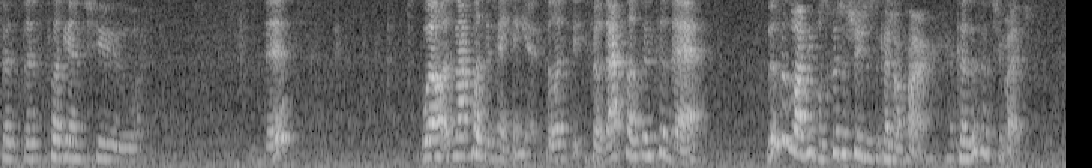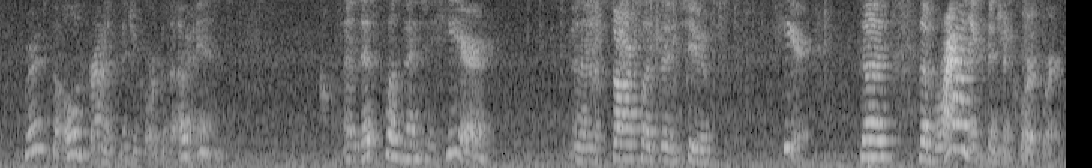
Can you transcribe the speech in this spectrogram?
Does this plug into this? Well, it's not plugged into anything yet. So let's see. So that plugs into that. This is why people's Christmas trees used to catch on fire. Because this is too much. Where's the old brown extension cord? But the other end and this plugs into here and then the star plugs into here. Does the brown extension cord work?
